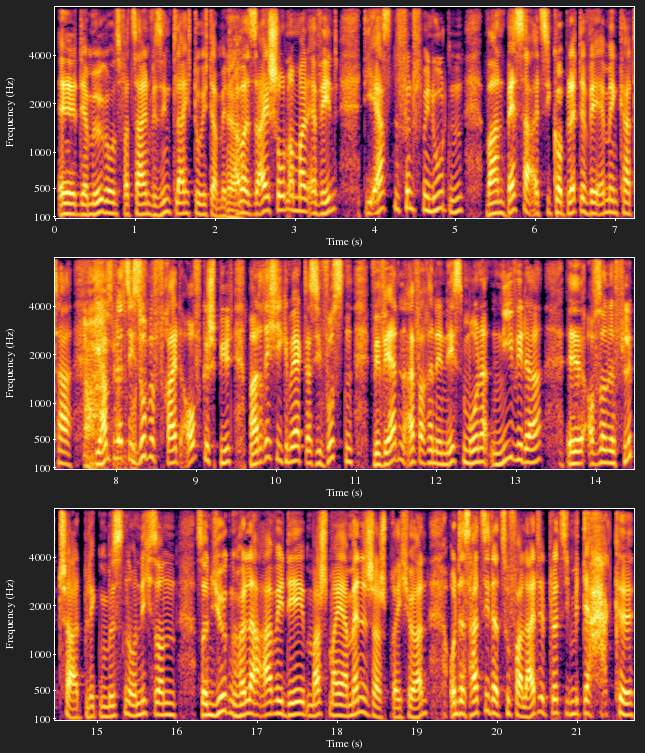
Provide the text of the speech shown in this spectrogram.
äh, der möge uns verzeihen, wir sind gleich durch damit. Ja. Aber sei schon nochmal erwähnt, die ersten fünf Minuten waren besser als die komplette WM in Katar. die haben plötzlich so befreit aufgespielt, man hat richtig gemerkt, dass sie wussten, wir werden einfach in den nächsten Monaten nie wieder äh, auf so eine Flipchart blicken müssen und nicht so ein, so ein Jürgen Höller AWD Maschmeyer Manager-Sprech hören. Und das hat sie dazu verleitet, plötzlich mit der Hacke.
